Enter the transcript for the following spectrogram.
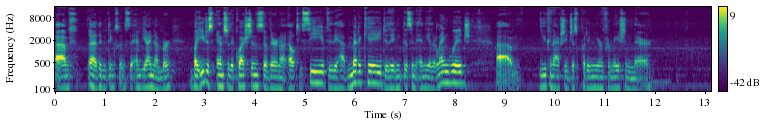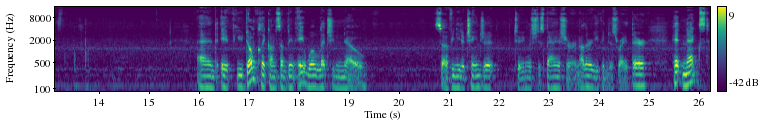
Um, I didn't think so, it's the MBI number but you just answer the questions. If they're a LTC, do they have Medicaid? Do they need this in any other language? Um, you can actually just put in your information there. And if you don't click on something, it will let you know. So if you need to change it to English to Spanish or another, you can just write it there. Hit next.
